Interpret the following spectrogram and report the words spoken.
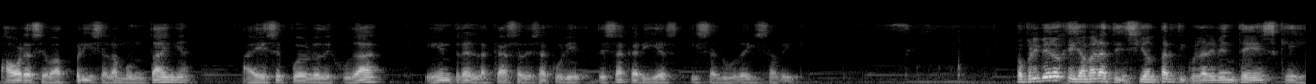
ahora se va a prisa a la montaña, a ese pueblo de Judá, entra en la casa de Zacarías y saluda a Isabel. Lo primero que llama la atención particularmente es que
